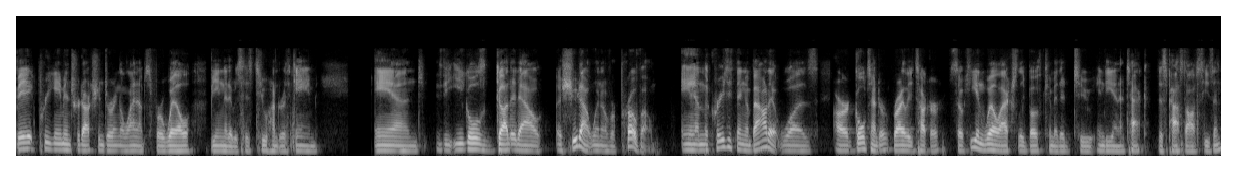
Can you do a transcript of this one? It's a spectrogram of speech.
big pregame introduction during the lineups for Will, being that it was his 200th game. And the Eagles gutted out a shootout win over Provo. And the crazy thing about it was our goaltender, Riley Tucker. So he and Will actually both committed to Indiana Tech this past offseason.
